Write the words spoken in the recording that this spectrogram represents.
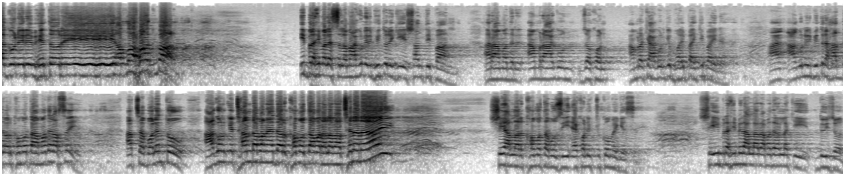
আগুনের ভেতরে। আল্লাহ আকবার। ইব্রাহিম আলাইসাল্লাম আগুনের ভিতরে গিয়ে শান্তি পান। আর আমাদের, আমরা আগুন যখন, আমরা কি আগুনকে ভয় পাই কি পাই না? আগুনের ভিতরে হাত দেওয়ার ক্ষমতা আমাদের আছে? আচ্ছা বলেন তো, আগুনকে ঠান্ডা বানায় দেওয়ার ক্ষমতা আমার আল্লাহর আছে না নাই? সে আল্লাহর ক্ষমতা বুঝি এখন একটু কমে গেছে। সেই ইব্রাহিমের আল্লাহর, আমাদের আল্লাহ কি? দুইজন।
